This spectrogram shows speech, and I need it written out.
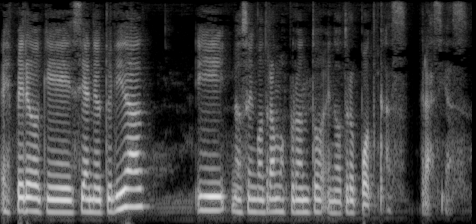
Espero que sean de utilidad y nos encontramos pronto en otro podcast. Gracias.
